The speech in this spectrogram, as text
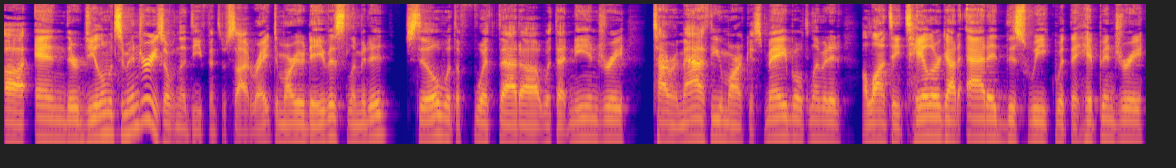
Uh, and they're dealing with some injuries over on the defensive side, right? Demario Davis limited still with a, with that uh, with that knee injury. Tyrann Mathieu, Marcus Maye both limited. Alontae Taylor got added this week with the hip injury.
